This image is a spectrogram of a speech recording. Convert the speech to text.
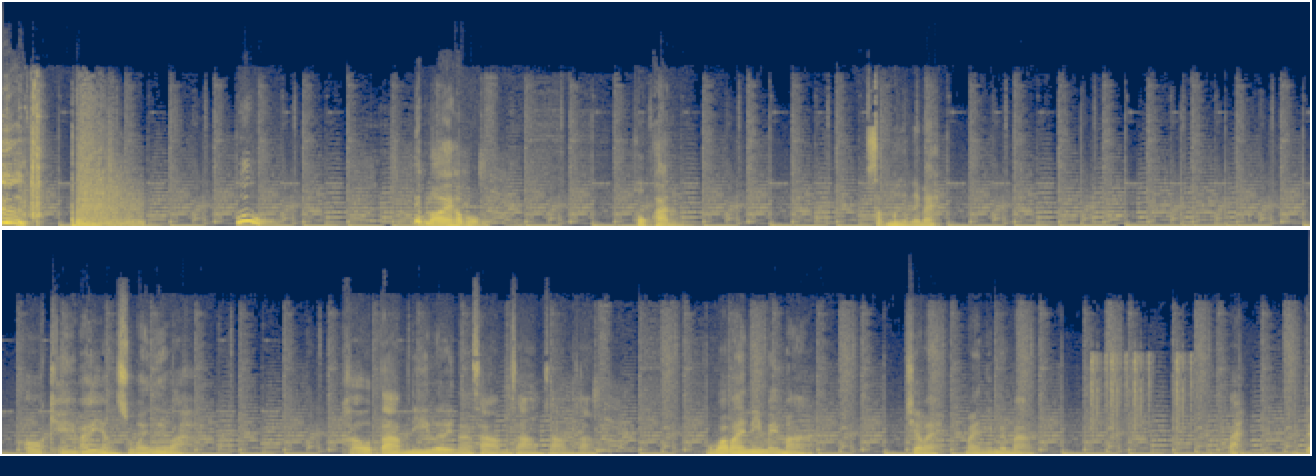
อือวู้เรียบร้อยครับผมหกพันสักหมื่นเลยไหมโอเคไพ่อย่างสวยเลยว่ะ เข้าตามนี้เลยนะสามสามสามสามผมว่าไม้นี้ไม่มา เชื่อไหมไม้นี้ไม่มา ผ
